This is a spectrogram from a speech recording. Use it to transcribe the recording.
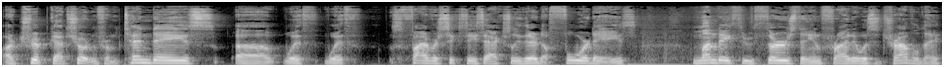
Our trip got shortened from 10 days uh, with, with five or six days actually there to four days. Monday through Thursday, and Friday was a travel day.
